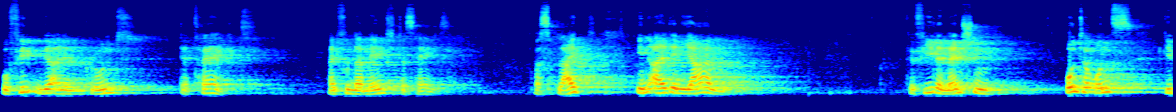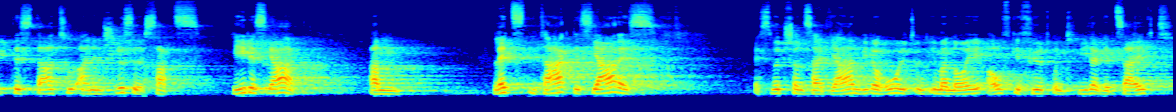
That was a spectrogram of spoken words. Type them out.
Wo finden wir einen Grund, der trägt, ein Fundament, das hält? Was bleibt in all den Jahren? Für viele Menschen unter uns gibt es dazu einen Schlüsselsatz. Jedes Jahr am letzten Tag des Jahres, es wird schon seit Jahren wiederholt und immer neu aufgeführt und wieder gezeigt,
